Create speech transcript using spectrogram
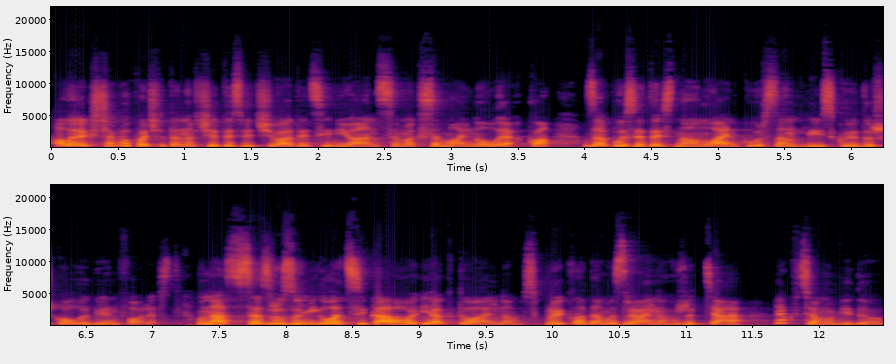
Але якщо ви хочете навчитись відчувати ці нюанси максимально легко, записуйтесь на онлайн-курс англійської до школи Green Forest. У нас все зрозуміло, цікаво і актуально, з прикладами з реального життя, як в цьому відео.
